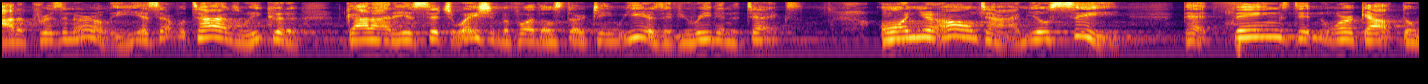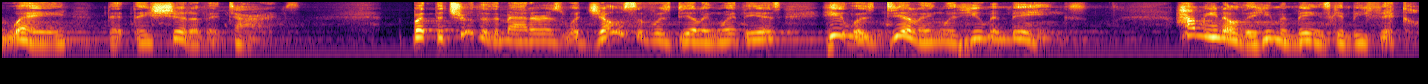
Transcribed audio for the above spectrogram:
out of prison early. He had several times where he could have got out of his situation before those 13 years, if you read in the text. On your own time, you'll see that things didn't work out the way that they should have at times. But the truth of the matter is, what Joseph was dealing with is he was dealing with human beings. How many know that human beings can be fickle?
